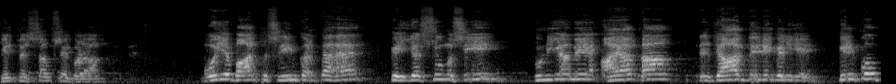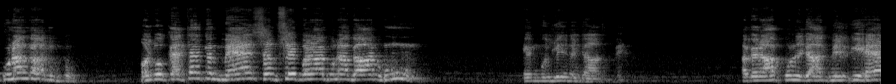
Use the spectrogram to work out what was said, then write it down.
جن میں سب سے بڑا۔ وہ یہ بات تسلیم کرتا ہے کہ یسو مسیح دنیا میں آیا تھا نجات دینے کے لیے، کن کو؟ گناہ گاروں کو۔ اور وہ کہتا ہے کہ میں سب سے بڑا گناہ گار ہوں کہ مجھے نجات مل اگر آپ کو نجات مل گئی ہے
